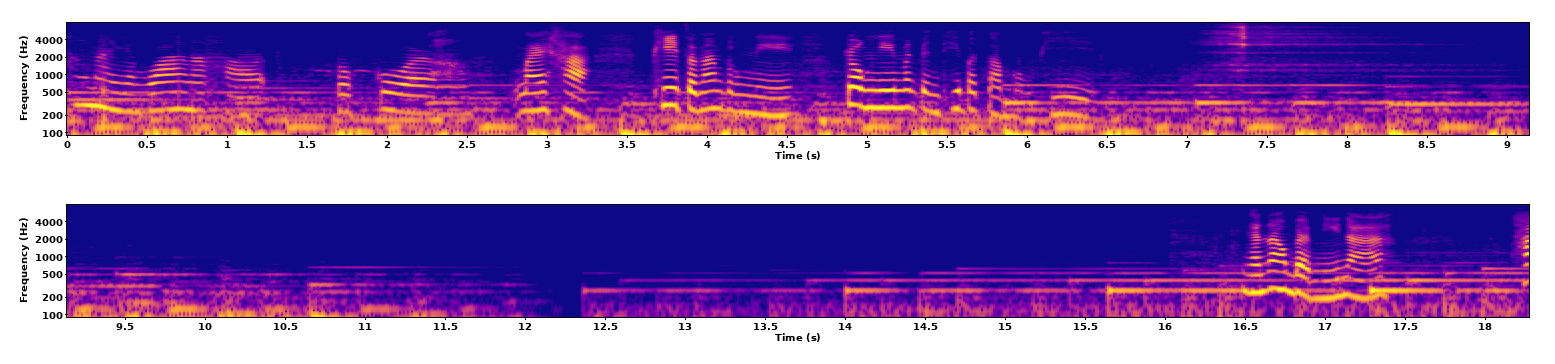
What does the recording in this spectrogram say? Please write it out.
ข้างในยังว่างนะคะ รบกวน ไม่ค่ะ พี่จะนั่งตรงนี้ ตรงนี้มันเป็นที่ประจำของพี่ งั้นเอาแบบนี้นะ ถ้า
